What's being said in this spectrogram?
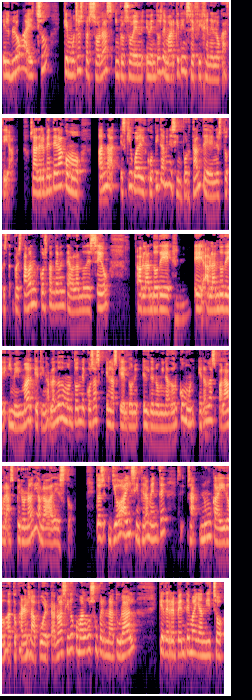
El blog ha hecho que muchas personas, incluso en eventos de marketing, se fijen en lo que hacía. O sea, de repente era como, anda, es que igual el copy también es importante en esto que pues estaban constantemente hablando de SEO, hablando de, eh, hablando de email marketing, hablando de un montón de cosas en las que el, el, denominador común eran las palabras, pero nadie hablaba de esto. Entonces, yo ahí, sinceramente, o sea, nunca he ido a tocarles la puerta, ¿no? Ha sido como algo súper natural que de repente me hayan dicho,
